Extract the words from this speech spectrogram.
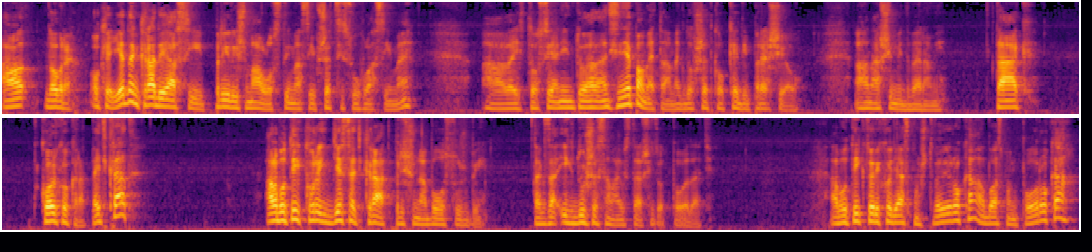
A, dobre, ok, jedenkrát je asi príliš málo, s tým asi všetci súhlasíme. A veď to si ani, to ani si nepamätáme, kto všetko kedy prešiel a našimi dverami. Tak, koľkokrát? 5 krát? Alebo tí, ktorí 10 krát prišli na bohoslužby, tak za ich duše sa majú starší zodpovedať. Alebo tí, ktorí chodia aspoň 4 roka, alebo aspoň pol roka,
